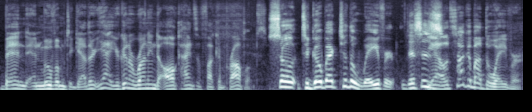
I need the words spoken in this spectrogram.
bend and move them together, yeah, you're going to run into all kinds of fucking problems. so to go back to the waiver, this is Yeah, let's talk about the waiver.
